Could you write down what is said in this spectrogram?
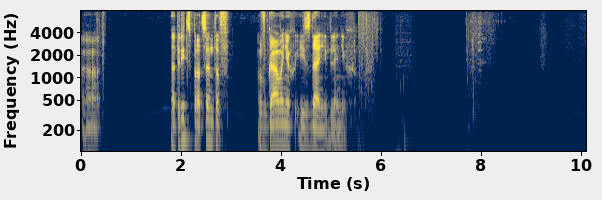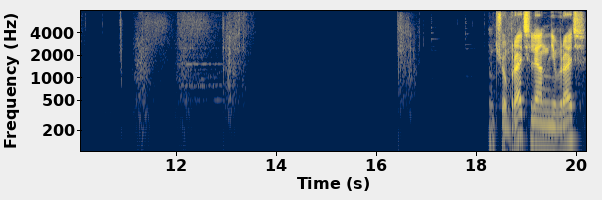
э, на 30% в гаванях и зданий для них. Что, брать лян, не брать?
